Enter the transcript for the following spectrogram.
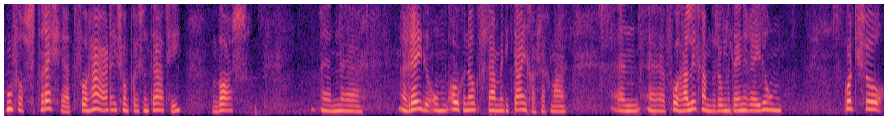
Hoeveel stress je hebt. Voor haar is zo'n presentatie was een, uh, een, reden om oog in oog te staan met die tijger, zeg maar. En uh, voor haar lichaam dus ook meteen een reden om cortisol,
